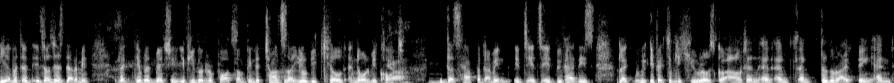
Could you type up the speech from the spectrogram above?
Yeah, but it's not just that. I mean, like Gabriel mentioned, if you go to report something, the chances are you'll be killed and no one will be caught. Yeah. It does happen. I mean, it's it's it, we've had these like effectively heroes go out and, and, and, and do the right thing and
